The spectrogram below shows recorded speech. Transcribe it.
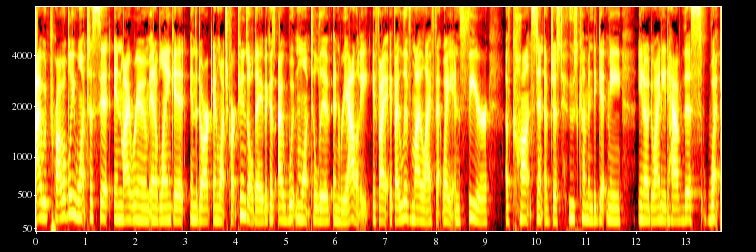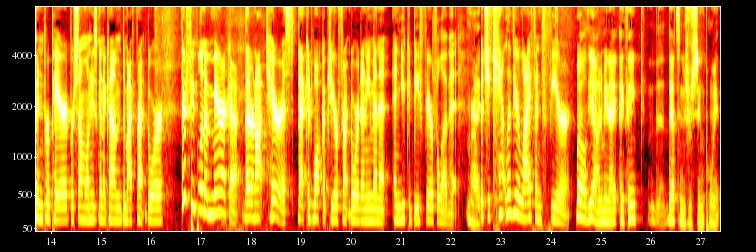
I would probably want to sit in my room in a blanket in the dark and watch cartoons all day because I wouldn't want to live in reality. If I if I lived my life that way in fear of constant of just who's coming to get me, you know, do I need to have this weapon prepared for someone who's going to come to my front door? There's people in America that are not terrorists that could walk up to your front door at any minute and you could be fearful of it. Right. But you can't live your life in fear. Well, yeah, I mean, I, I think th- that's an interesting point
